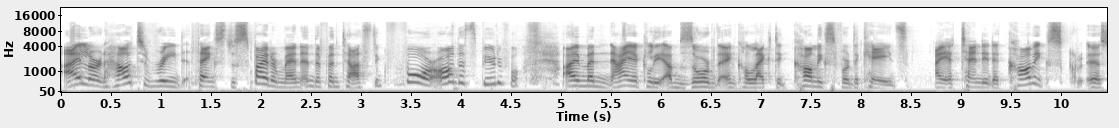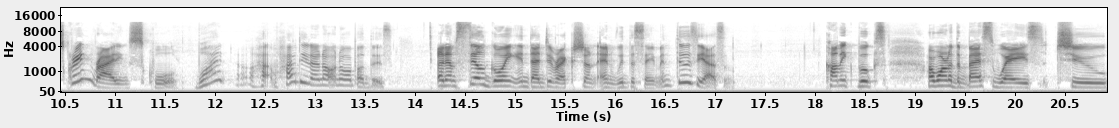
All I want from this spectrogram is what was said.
I learned how to read thanks to Spider Man and the Fantastic Four. Oh, that's beautiful. I maniacally absorbed and collected comics for decades. I attended a comic sc- uh, screenwriting school. What? How, how did I not know about this? And I'm still going in that direction and with the same enthusiasm comic books are one of the best ways to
